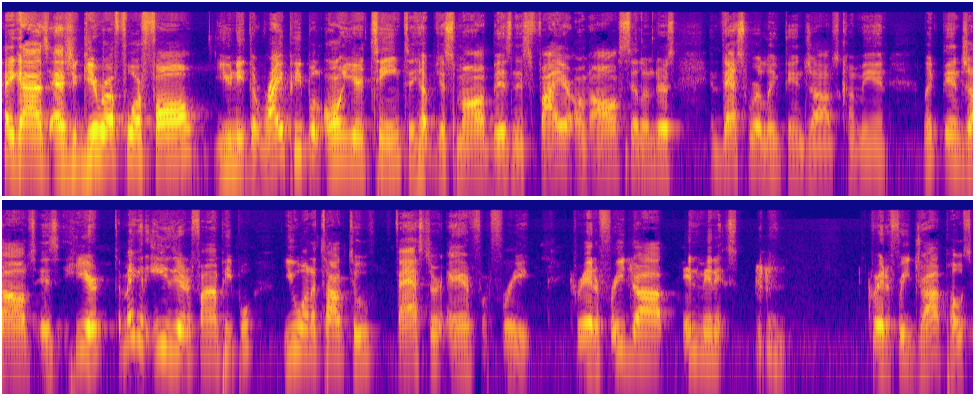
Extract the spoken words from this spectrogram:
Hey guys, as you gear up for fall, you need the right people on your team to help your small business fire on all cylinders. And that's where LinkedIn Jobs come in. LinkedIn Jobs is here to make it easier to find people you want to talk to faster and for free. Create a free job in minutes. create a free job post,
